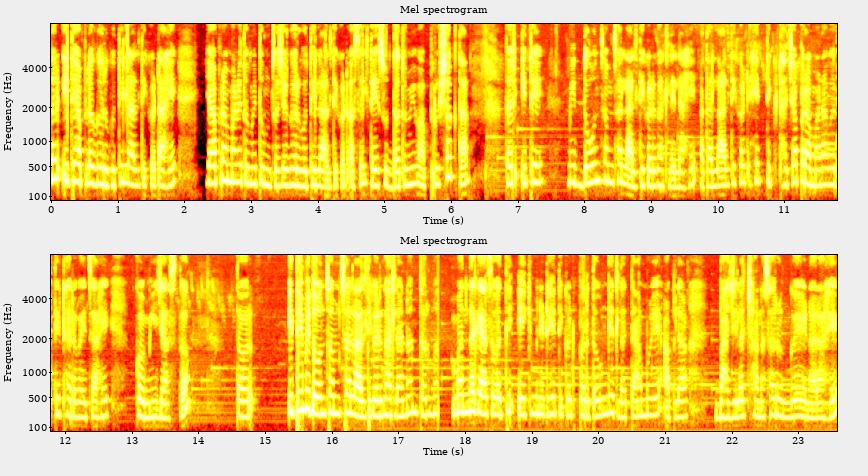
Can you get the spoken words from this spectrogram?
तर इथे आपलं घरगुती लाल तिखट आहे. याप्रमाणे तुम्ही तुमचं जे घरगुती लाल तिखट असेल ते सुद्धा तुम्ही वापरू शकता. तर इथे मी दोन चमचा लाल तिखट घातलेलं आहे. आता लाल तिखट हे तिखटाच्या प्रमाणावरती ठरवायचं आहे कमी जास्त. तर इथे मी दोन चमचा लाल तिखट घातल्यानंतर मग मंद गॅसवरती एक मिनिट हे तिखट परतवून घेतलं. त्यामुळे आपल्या भाजीला छान असा रंग येणार आहे.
